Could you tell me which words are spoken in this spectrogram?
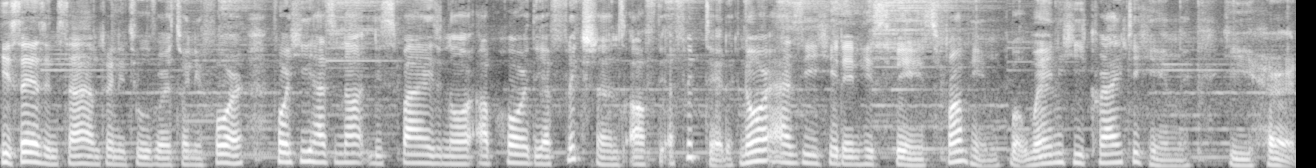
He says in Psalm 22, verse 24, For he has not despised nor abhorred the afflictions of the afflicted, nor has he hidden his face from him. But when he cried to him, he heard.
